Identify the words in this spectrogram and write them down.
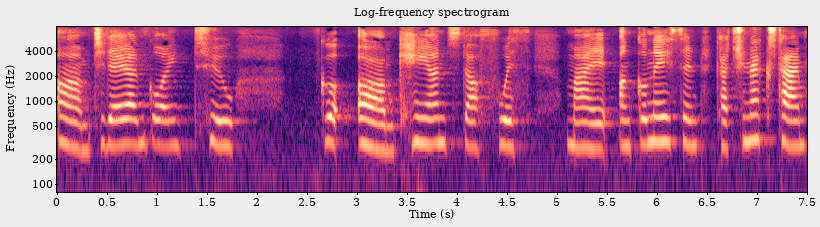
um, today I'm going to go, um, can stuff with my Uncle Nathan. Catch you next time.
